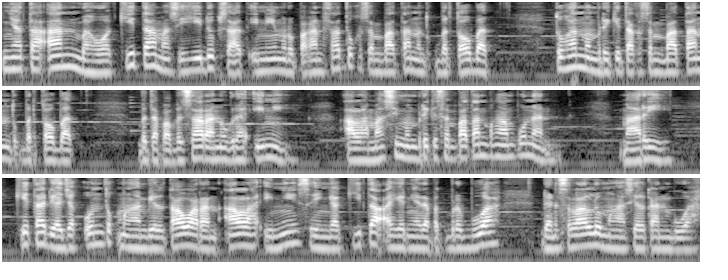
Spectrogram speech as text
Kenyataan bahwa kita masih hidup saat ini merupakan satu kesempatan untuk bertobat. Tuhan memberi kita kesempatan untuk bertobat Betapa besar anugerah ini. Allah masih memberi kesempatan pengampunan. Mari kita diajak untuk mengambil tawaran Allah ini sehingga kita akhirnya dapat berbuah dan selalu menghasilkan buah.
